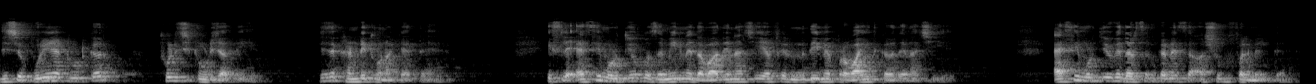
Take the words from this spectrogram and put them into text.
जिससे पूरी न टूटकर थोड़ी सी टूट जाती है, जिसे खंडित होना कहते हैं। इसलिए ऐसी मूर्तियों को ज़मीन में दबा देना चाहिए या फिर नदी में प्रवाहित कर देना चाहिए। ऐसी मूर्तियों के दर्शन करने से अशुभ फल मिलते हैं।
